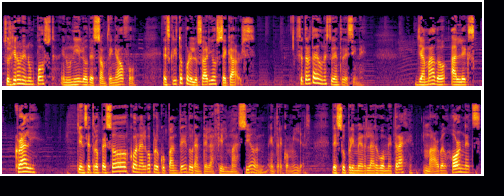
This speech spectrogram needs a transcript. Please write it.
surgieron en un post, en un hilo de Something Awful, escrito por el usuario Cigars. Se trata de un estudiante de cine, llamado Alex Crowley, quien se tropezó con algo preocupante durante la filmación, entre comillas, de su primer largometraje, Marvel Hornets.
